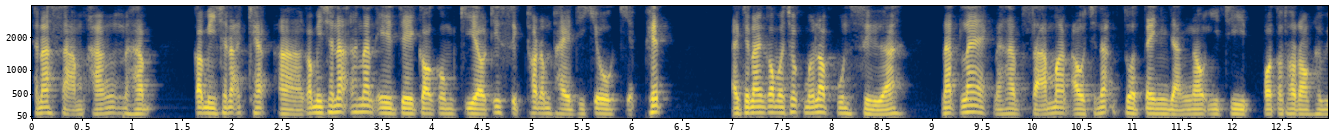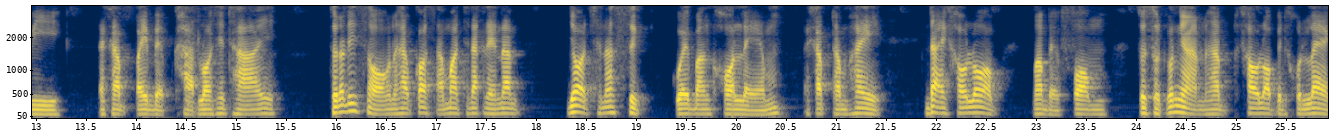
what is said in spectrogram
ชนะ 3 ครั้งนะครับก็มีชนะแคอ่าก็มีชนะทั้งนั้น AJ กอกลมเกียวที่ศึกทอดน้ำไทยทีเคโอเกียรติเพชรหลังจากนั้นก็มาชกมวยรอบปูนเสือ นัดแรกนะครับ สามารถเอาชนะตัวเต็งอย่างเงาอีทีปตทรองทวีนะครับไปแบบขาดรอยท้ายๆส่วนนัดที่สองนะครับก็สามารถชนะคะแนนด้นยอดชนะศึกกวยบางคอแหลมนะครับทำให้ได้เข้ารอบมาแบบฟอร์มสดสดงดงามนะครับ เข้ารอบเป็นคนแรก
